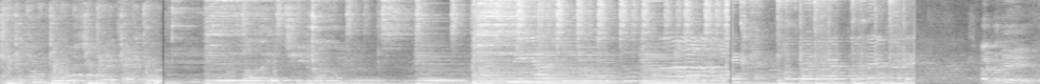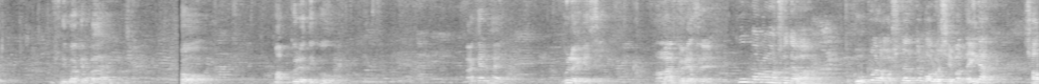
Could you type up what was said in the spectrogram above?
শুধু বুঝেছে কোথায় ছিলাম। দিব। বাকের ভাই ভুলে গেছে। মাফ করে কুপরামর্শ দেওয়া হয়। কুপরামর্শ দেওয়া তো বড় সেবা, তাই না? সব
